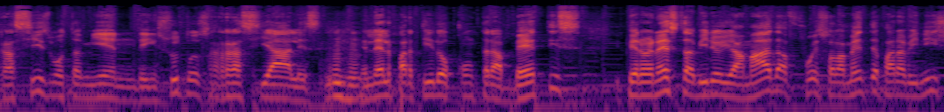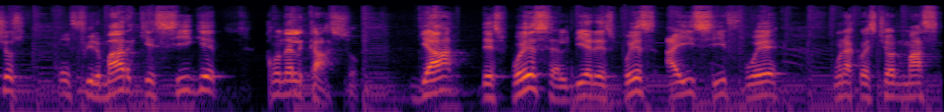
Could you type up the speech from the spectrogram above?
racismo también, de insultos raciales en el partido contra Betis, pero en esta videollamada fue solamente para Vinicius confirmar que sigue con el caso. Ya después, el día después, ahí sí fue una cuestión más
